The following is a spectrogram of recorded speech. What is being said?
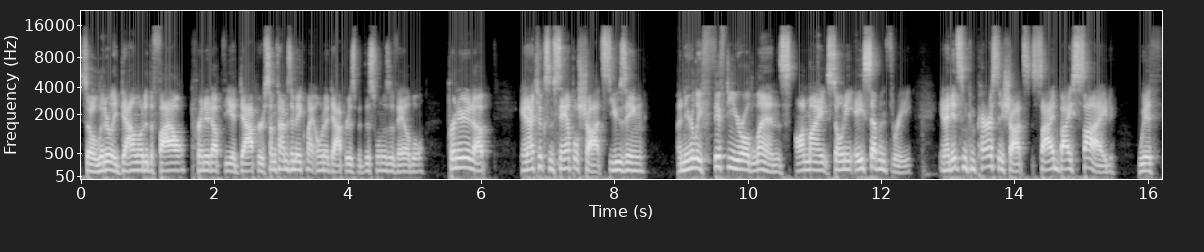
So literally downloaded the file, printed up the adapter. Sometimes I make my own adapters, but this one was available. Printed it up, and I took some sample shots using a nearly 50 year old lens on my Sony a7 III, and I did some comparison shots side by side with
